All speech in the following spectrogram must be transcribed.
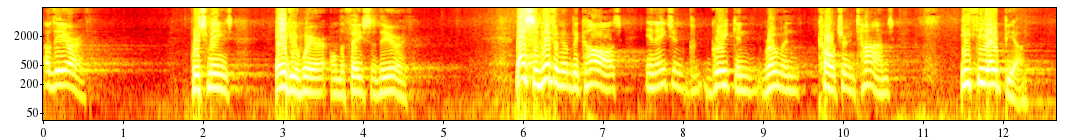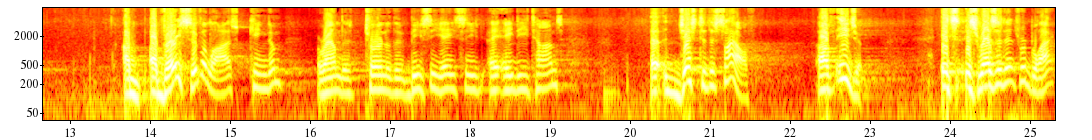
of the earth. Which means everywhere on the face of the earth. That's significant because in ancient Greek and Roman culture and times, Ethiopia, a, a very civilized kingdom around the turn of the BC AD times, uh, just to the south of Egypt. Its, its residents were black,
